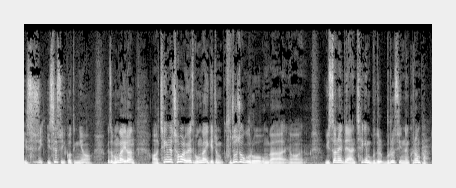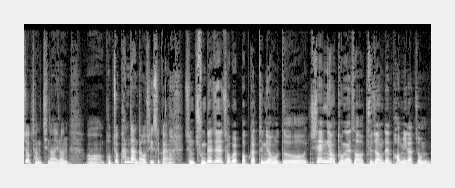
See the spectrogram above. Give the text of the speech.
있을 수 있을 수 있거든요. 그래서 뭔가 이런 어, 책임자 처벌을 위해서 뭔가 이게 좀 구조적으로 뭔가 어, 윗선에 대한 책임 물을 수 있는 그런 법적 장치나 이런 어, 법적 판단 나올 수 있을까요? 지금 중대재해처벌법 같은 경우도 시행령 통해서 규정된 범위가 좀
